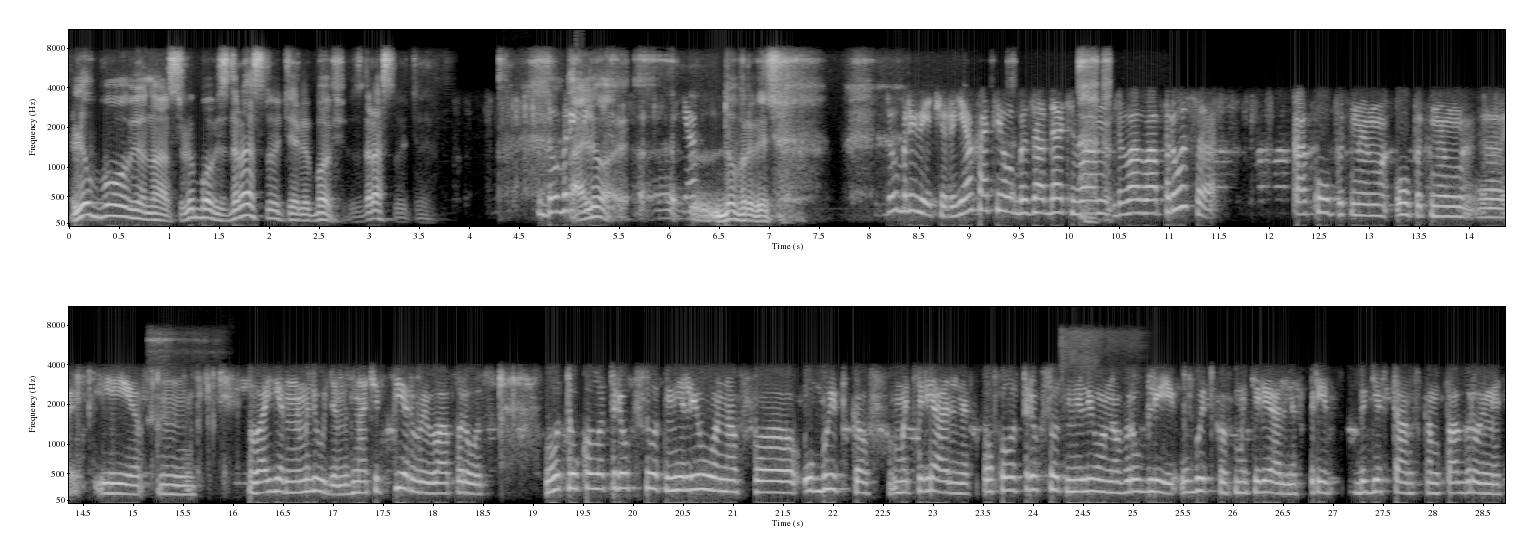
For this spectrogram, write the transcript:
Любовь у нас. Любовь. Здравствуйте, Любовь. Здравствуйте. Добрый Алло. вечер. Я- Добрый вечер. Добрый вечер. Я хотела бы задать вам два вопроса как опытным, опытным э, и м, военным людям. Значит, первый вопрос. Вот около 300 миллионов э, убытков материальных, около 300 миллионов рублей убытков материальных при дагестанском погроме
